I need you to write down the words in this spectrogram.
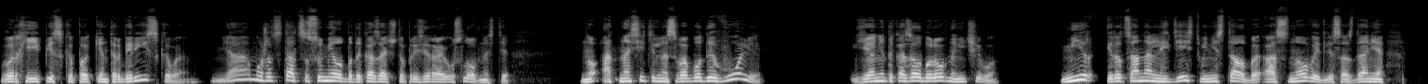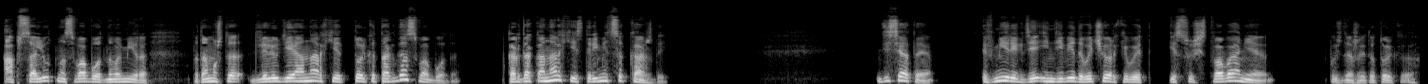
в архиепископа Кентерберийского, я, может, статься сумел бы доказать, что презираю условности, но относительно свободы воли я не доказал бы ровно ничего. Мир иррациональных действий не стал бы основой для создания абсолютно свободного мира, потому что для людей анархии только тогда свобода, когда к анархии стремится каждый. Десятое. В мире, где индивида вычеркивает из существования, пусть даже это только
